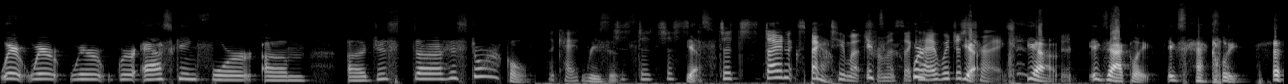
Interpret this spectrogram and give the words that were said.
we're we're we're we're asking for um uh just uh historical okay. reasons. Just, uh, just, Yes. just, don't expect Yeah, too much it's- from us, we're- okay? We're, just yeah. trying. yeah, exactly, exactly.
